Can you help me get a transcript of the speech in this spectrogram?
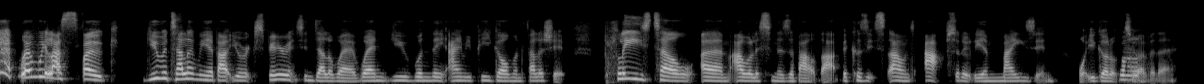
when we last spoke, you were telling me about your experience in Delaware when you won the Amy P. Goldman Fellowship. Please tell um, our listeners about that because it sounds absolutely amazing what you got up to over there.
